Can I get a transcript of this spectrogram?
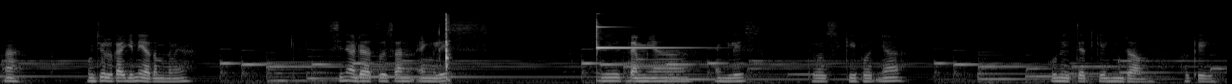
Nah muncul kayak gini ya teman-teman ya. Di sini ada tulisan English. Ini temnya English terus keyboardnya United Kingdom. Oke. okay.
